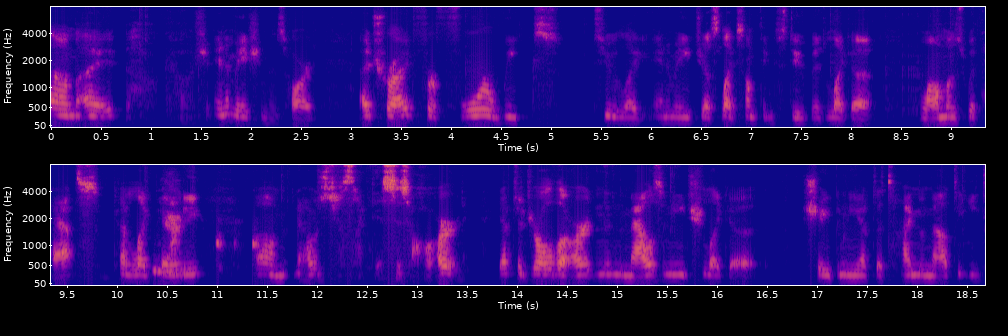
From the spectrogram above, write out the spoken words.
Um, I, oh gosh, animation is hard. I tried for four weeks to like animate just like something stupid, like a llamas with hats, kind of like parody. Um, and I was just like, this is hard. You have to draw the art and then the mouths in each like a shape, and you have to time them out to each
